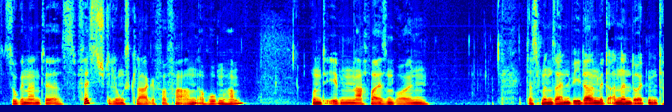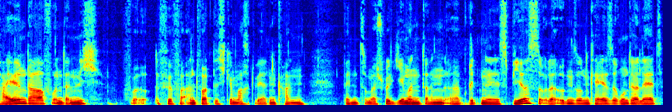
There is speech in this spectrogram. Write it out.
sogenanntes Feststellungsklageverfahren erhoben haben und eben nachweisen wollen, dass man seinen WLAN mit anderen Leuten teilen darf und dann nicht dafür verantwortlich gemacht werden kann, wenn zum Beispiel jemand dann äh, Britney Spears oder irgend so einen Käse runterlädt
